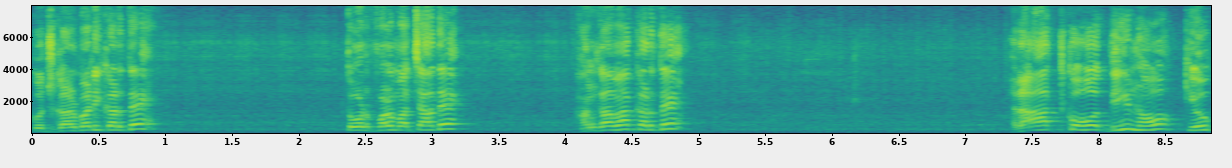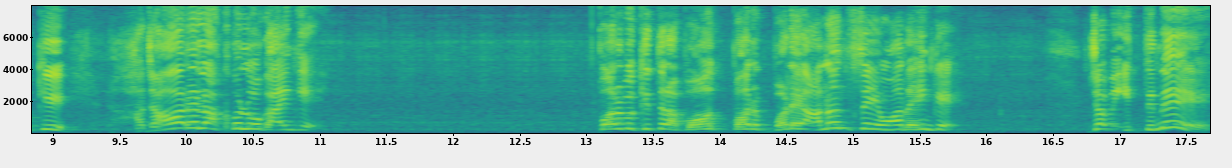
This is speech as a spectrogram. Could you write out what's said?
कुछ गड़बड़ी कर दे, तोड़फोड़ मचा दे, हंगामा कर दे रात को हो, दिन हो, क्योंकि हज़ारों लाखों लोग आएँगे। पर्व की तरह बहुत पर्व बड़े आनंद से वहाँ रहेंगे। जब इतने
